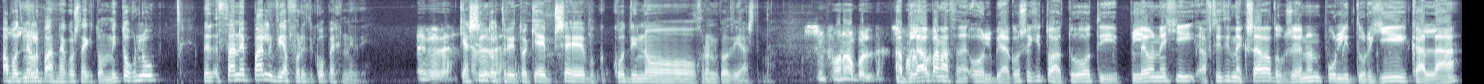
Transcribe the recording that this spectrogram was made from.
Από την άλλη ο Παναθηναϊκός θα έχει το Μίτογλου. Ε, Θα είναι πάλι διαφορετικό παιχνίδι. Ε, βέβαια. Και ας ε, είναι το βέβαια. τρίτο και σε κοντινό χρονικό διάστημα. Συμφωνώ απόλυτα. Απλά ο, Συμφωνώ. Παναθα... ο Ολυμπιακός έχει το ατού ότι πλέον έχει αυτή την εξάδα των ξένων που λειτουργεί καλά.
